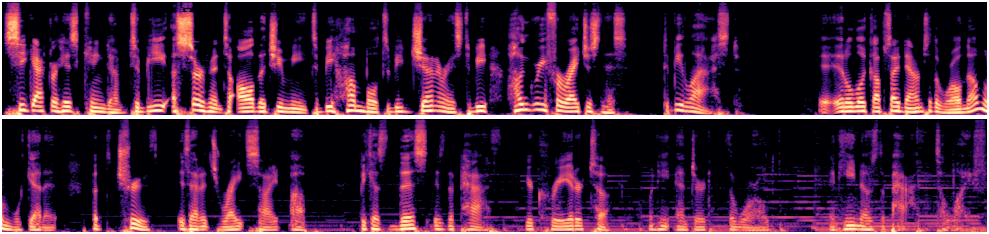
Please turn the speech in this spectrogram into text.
seek after His kingdom, to be a servant to all that you meet, to be humble, to be generous, to be hungry for righteousness, to be last. It'll look upside down to the world. No one will get it. But the truth is that it's right side up because this is the path your Creator took when He entered the world, and He knows the path to life.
